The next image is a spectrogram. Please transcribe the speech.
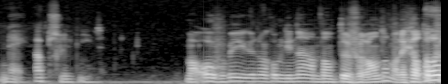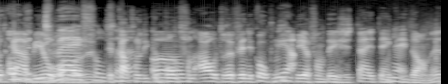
Nee, absoluut niet. Maar overwegen we nog om die naam dan te veranderen? Maar dat geldt ook Oh, voor de KBO. De katholieke Oh. bond van ouderen vind ik ook niet Ja. meer van deze tijd, denk Nee. ik dan. Hè?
